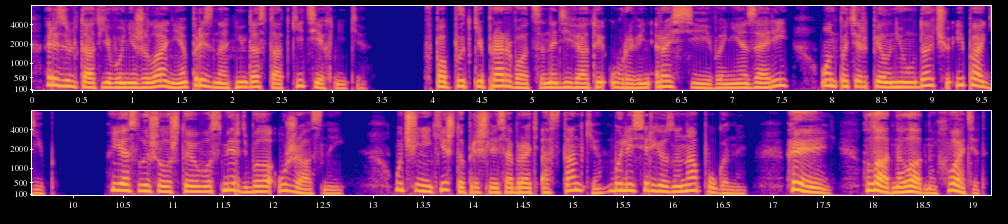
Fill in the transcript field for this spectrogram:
— результат его нежелания признать недостатки техники. В попытке прорваться на девятый уровень рассеивания зари он потерпел неудачу и погиб. Я слышал, что его смерть была ужасной. Ученики, что пришли собрать останки, были серьезно напуганы. «Эй, ладно, ладно, хватит.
